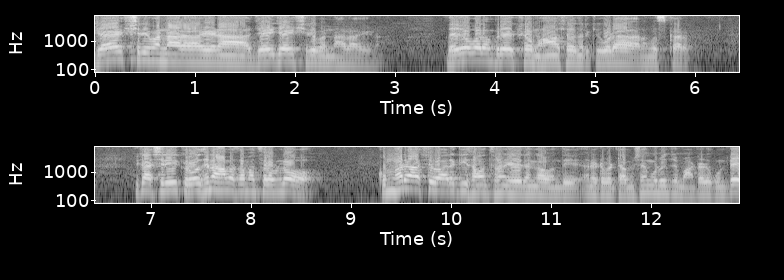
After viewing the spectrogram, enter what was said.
జయ శ్రీమన్నారాయణ జై జై శ్రీమన్నారాయణ. దైవబలం ప్రేక్ష మహాశులందరికీ కూడా నమస్కారం. ఇక శ్రీ క్రోధినామ సంవత్సరంలో కుంభరాశి వారికి సంవత్సరం ఏ విధంగా ఉంది అనేటువంటి అంశం గురించి మాట్లాడుకుంటే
